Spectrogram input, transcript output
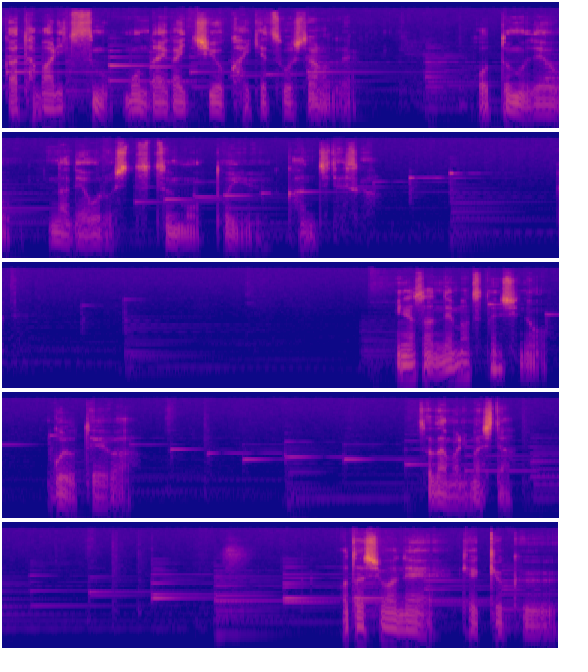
がたまりつつも問題が一応解決をしたのでほっと胸をなで下ろしつつもという感じですが。皆さん年末年始のご予定は定まりました？私はね結局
